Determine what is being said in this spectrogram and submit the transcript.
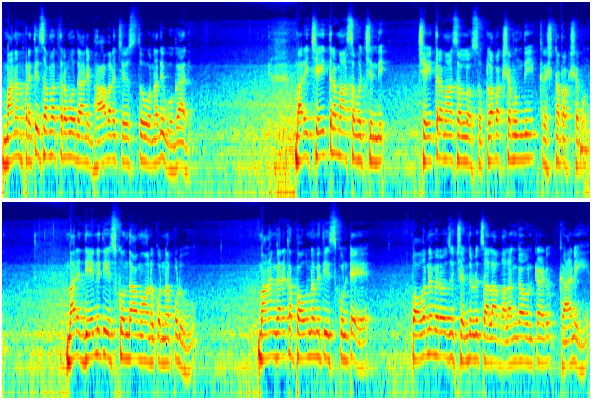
మనం ప్రతి సంవత్సరము దాని భావన చేస్తూ ఉన్నది ఉగాది. మరి చైత్రమాసం వచ్చింది. చైత్రమాసంలో శుక్లపక్షం ఉంది కృష్ణపక్షం ఉంది. మరి దేన్ని తీసుకుందాము అనుకున్నప్పుడు మనం గనక పౌర్ణమి తీసుకుంటే పౌర్ణమి రోజు చంద్రుడు చాలా బలంగా ఉంటాడు. కానీ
